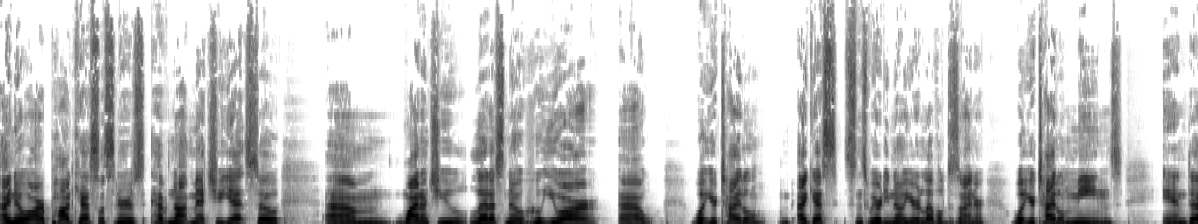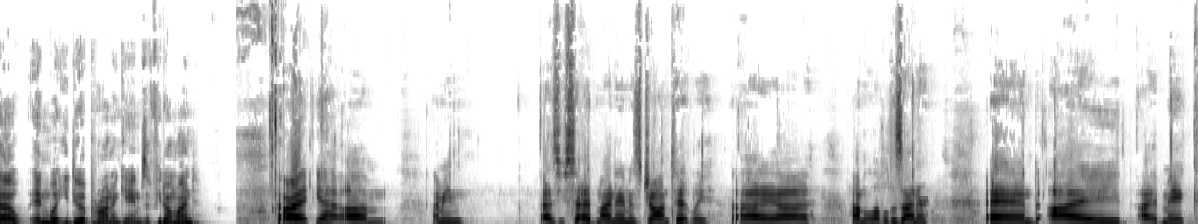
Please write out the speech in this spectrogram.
I know our podcast listeners have not met you yet, so um, why don't you let us know who you are, uh, what your title? I guess since we already know you're a level designer, what your title means, and uh, and what you do at Piranha Games, if you don't mind. All right, yeah. Um, I mean, as you said, my name is John Titley. I uh, I'm a level designer, and I I make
